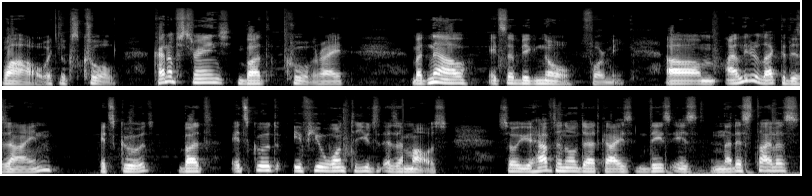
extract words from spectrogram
wow, it looks cool. Kind of strange, but cool, right? But now, it's a big no for me. Um, I really like the design, it's good, but it's good if you want to use it as a mouse. So you have to know that guys, this is not a stylus,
